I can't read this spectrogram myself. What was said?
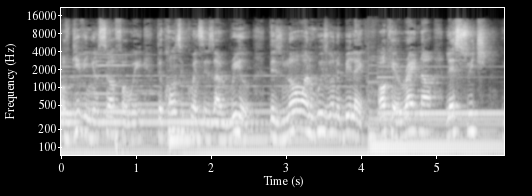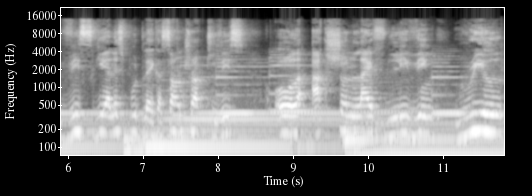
of giving yourself away, the consequences are real. There's no one who's going to be like, okay, right now, let's switch this gear, let's put like a soundtrack to this all action, life, living, real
